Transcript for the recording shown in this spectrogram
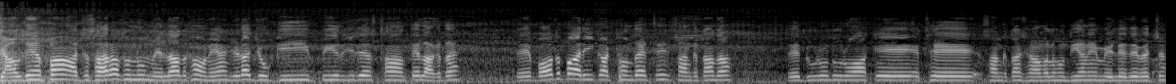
ਚੱਲਦੇ ਹਾਂ ਆਪਾਂ, ਅੱਜ ਸਾਰਾ ਤੁਹਾਨੂੰ ਮੇਲਾ ਦਿਖਾਉਂਦੇ ਆ, ਜਿਹੜਾ ਜੋਗੀ ਪੀਰ ਜੀ ਦੇ ਸਥਾਨ ਤੇ ਲੱਗਦਾ ਹੈ। ਤੇ ਬਹੁਤ ਭਾਰੀ ਇਕੱਠ ਹੁੰਦਾ ਇੱਥੇ ਸੰਗਤਾਂ ਦਾ। ਤੇ ਦੂਰੋਂ ਦੂਰੋਂ ਆ ਕੇ ਇੱਥੇ ਸੰਗਤਾਂ ਸ਼ਾਮਲ ਹੁੰਦੀਆਂ ਨੇ ਮੇਲੇ ਦੇ ਵਿੱਚ।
